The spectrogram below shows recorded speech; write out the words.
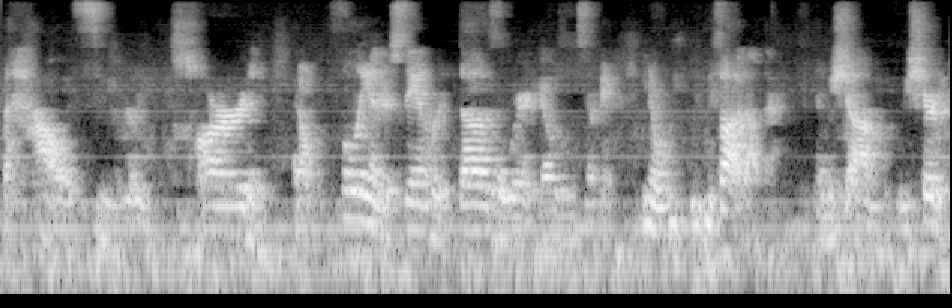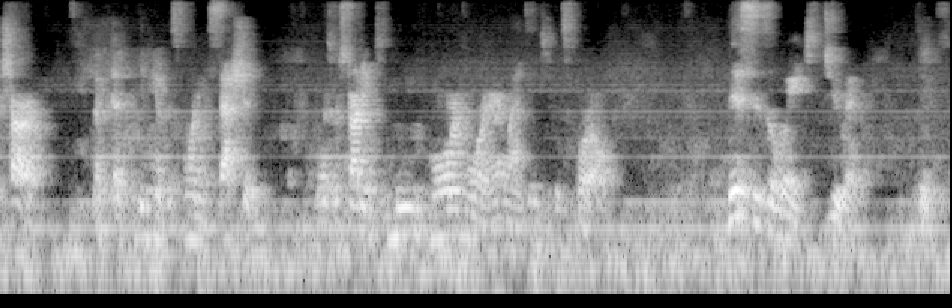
but how? It seems really hard, and I don't fully understand what it does or where it goes. And say, okay, you know, we, we, thought about that, and we um, we shared a chart at the beginning of this morning's session as we're starting to move more and more airlines into this world. This is a way to do it. Please.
